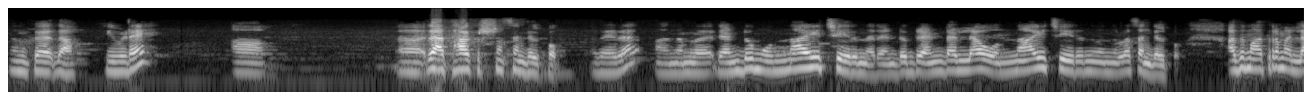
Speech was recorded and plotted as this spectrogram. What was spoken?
നമുക്ക് ഇതാ ഇവിടെ രാധാകൃഷ്ണ സങ്കല്പം. അതായത് നമ്മൾ രണ്ടും ഒന്നായി ചേരുന്ന രണ്ടും രണ്ടല്ല ഒന്നായി ചേരുന്നു എന്നുള്ള സങ്കല്പം. അത് മാത്രമല്ല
